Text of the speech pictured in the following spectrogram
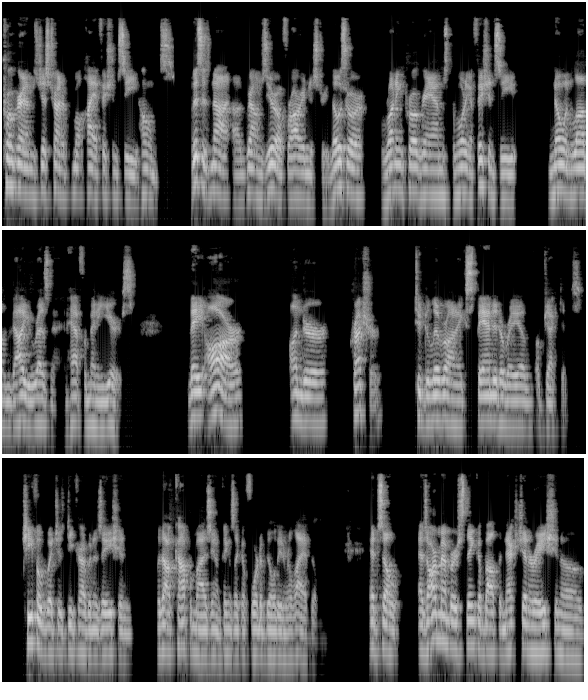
programs just trying to promote high efficiency homes. This is not a ground zero for our industry. Those who are running programs, promoting efficiency, know and love and value ResNet and have for many years. They are under pressure to deliver on an expanded array of objectives, chief of which is decarbonization without compromising on things like affordability and reliability. And so as our members think about the next generation of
